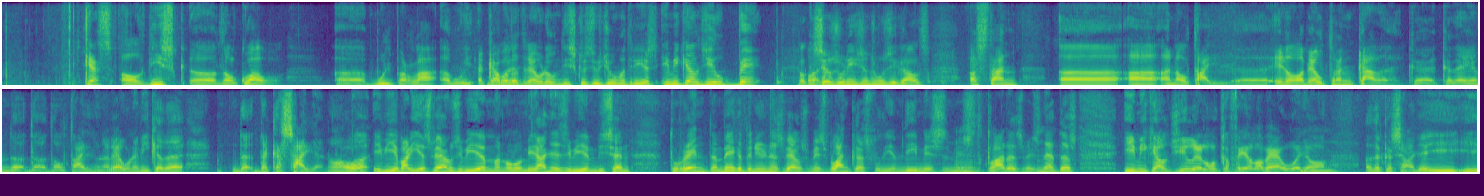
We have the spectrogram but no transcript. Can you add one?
que és el disc eh, del qual eh, vull parlar avui, acaba de treure un disc que es diu Geometries, i Miquel Gil, bé, els seus orígens musicals estan uh, en el tall. Uh, era la veu trencada, que, que dèiem, de, de, del tall, una veu una mica de, de, de cassalla, no? Oh. Uh, hi havia diverses veus, hi havia Manolo Miralles, hi havia en Vicent Torrent, també, que tenia unes veus més blanques, podíem dir, més, mm. més clares, més netes, i Miquel Gil era el que feia la veu, allò, mm. De cassalla, i, i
